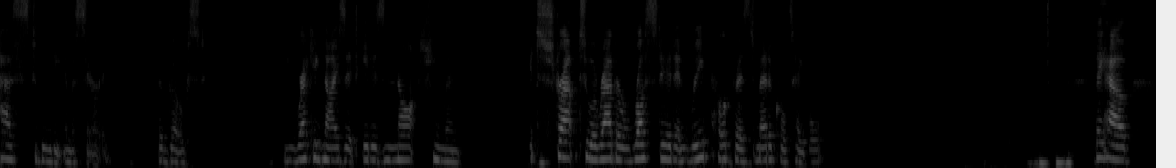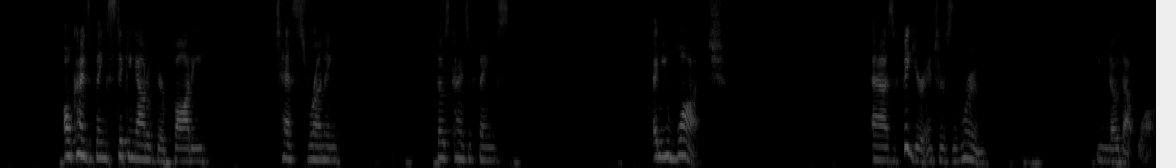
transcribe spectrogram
has to be the emissary, the ghost. You recognize it. It is not human. It's strapped to a rather rusted and repurposed medical table. They have all kinds of things sticking out of their body, tests running, those kinds of things. And you watch as a figure enters the room. You know that walk.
